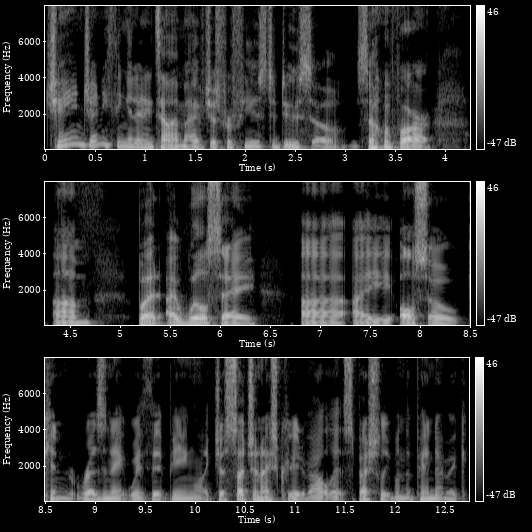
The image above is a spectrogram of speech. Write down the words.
change anything at any time. I've just refused to do so so far. Um, but I will say, uh, I also can resonate with it being like just such a nice creative outlet, especially when the pandemic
